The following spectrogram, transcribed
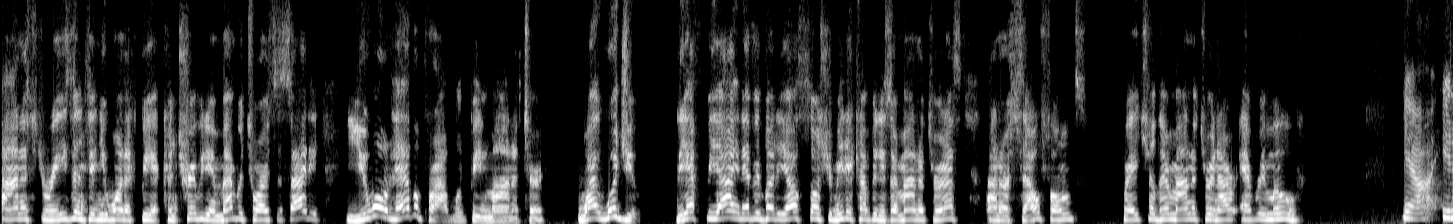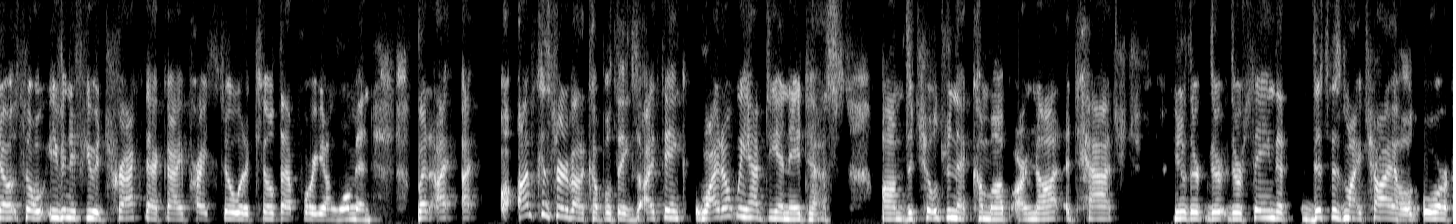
honest reasons and you want to be a contributing member to our society, you won't have a problem with being monitored. Why would you? The FBI and everybody else, social media companies are monitoring us on our cell phones. Rachel, they're monitoring our every move. Yeah, you know, so even if you had tracked that guy, probably still would have killed that poor young woman. But I, I I'm concerned about a couple things. I think why don't we have DNA tests? Um, the children that come up are not attached you know they're, they're they're saying that this is my child or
